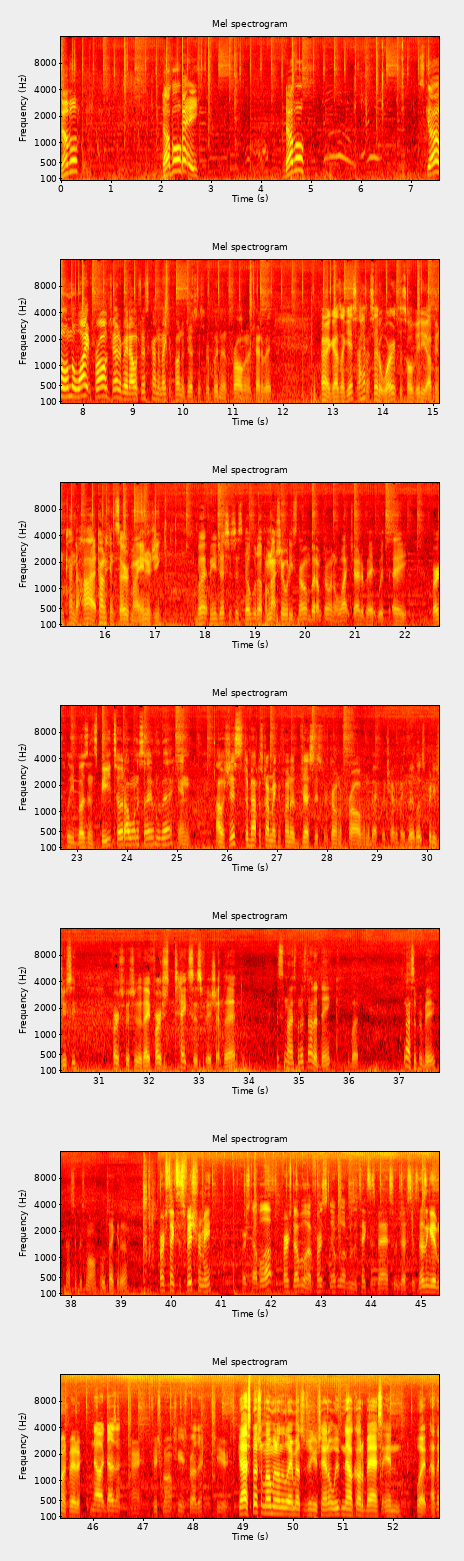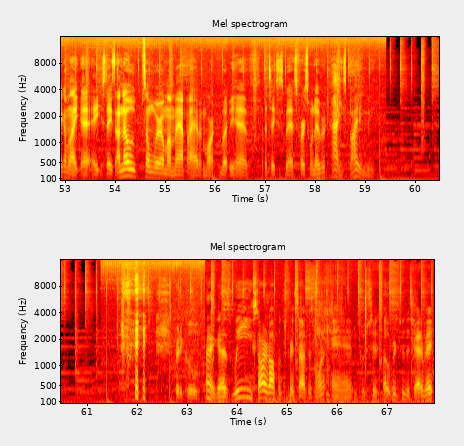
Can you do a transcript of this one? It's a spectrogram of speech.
Double? Double? Hey. Double? Let's go on the white frog chatterbait. I was just kind of making fun of Justus for putting a frog on a chatterbait. All right, guys, I guess I haven't said a word this whole video. I've been kind of hot, trying to conserve my energy. But me and Justus just doubled up. I'm not sure what he's throwing, but I'm throwing a white chatterbait with a Berkley Buzzing Speed Toad, I want to say, on the back. And I was just about to start making fun of Justus for throwing a frog on the back of a chatterbait, but it looks pretty juicy. First fish of the day, first Texas fish at that. It's a nice one. It's not a dink, but not super big, not super small. We'll take it though. First Texas fish for me. First double up? First double up. First double up was a Texas bass with Justus. Doesn't get much better. No, it doesn't. All right, fish bump. Cheers, brother. Cheers. Guys, special moment on the Larry Melton Jr. channel. We've now caught a bass in what? I think I'm like at eight states. I know somewhere on my map I have it marked, but we have a Texas bass. First one ever. Ah, he's biting me. Pretty cool. All right, guys, we started off with the Fritz side this morning and switched it over to the chatterbait.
